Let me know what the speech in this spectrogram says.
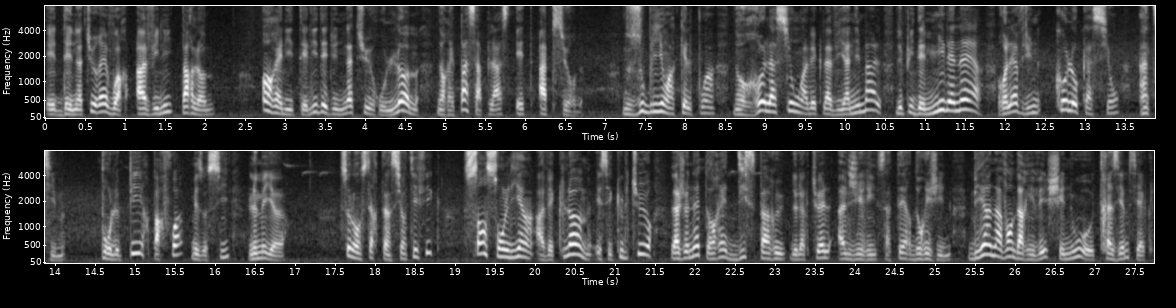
et dénaturé, voire avili par l'homme. En réalité, l'idée d'une nature où l'homme n'aurait pas sa place est absurde. Nous oublions à quel point nos relations avec la vie animale, depuis des millénaires, relèvent d'une colocation intime, pour le pire parfois, mais aussi le meilleur. Selon certains scientifiques, sans son lien avec l'homme et ses cultures, la jeunette aurait disparu de l'actuelle Algérie, sa terre d'origine, bien avant d'arriver chez nous au XIIIe siècle.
